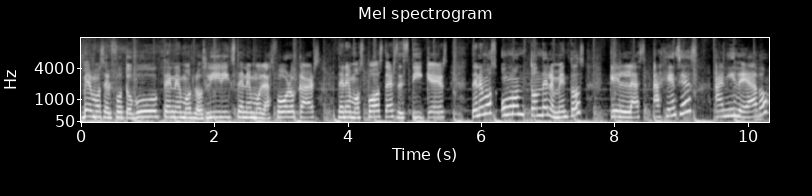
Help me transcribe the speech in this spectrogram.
vemos el photobook, tenemos los lyrics, tenemos las photocards, tenemos pósters, stickers, tenemos un montón de elementos que las agencias han ideado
